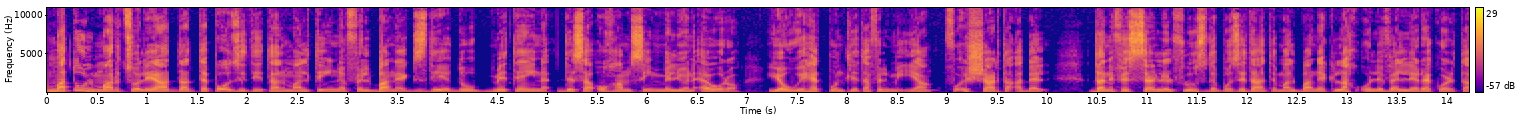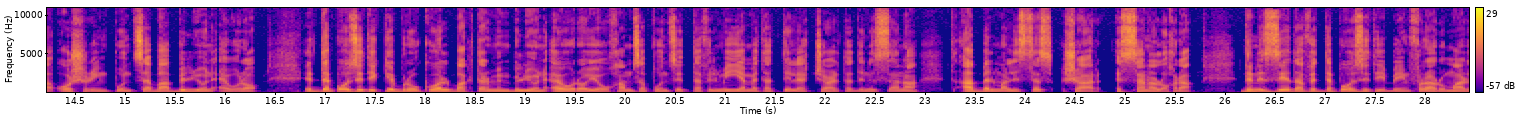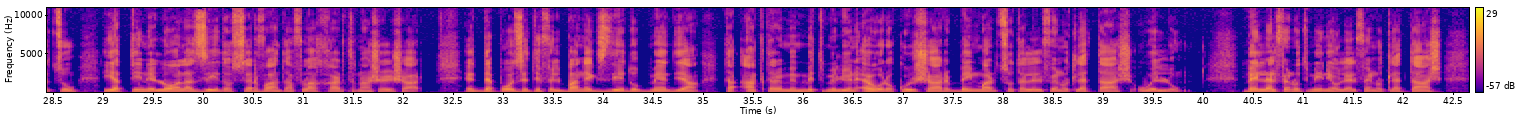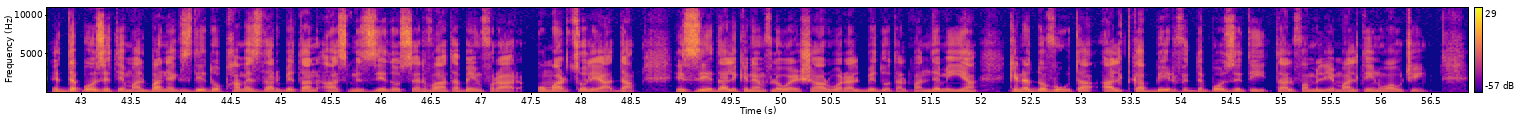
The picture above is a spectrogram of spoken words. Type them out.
Matul Marzu li għadda d-depożiti tal-Maltin fil-banek żdiedu b' 259 miljun ewro jew 1.3 fil-mija fuq ix-xahar ta' qabel. Dan ifisser li l-flus depożitati mal-banek laħqu livelli rekord ta' 20.7 biljun ewro. Id-depożiti kibru wkoll b'aktar minn biljun ewro jew 5.6 fil-mija meta t-tielet xahar ta' din is-sena tqabbel mal-istess xahar is-sena l-oħra. Din iż-żieda fid-depożiti bejn Frar u Marzu hija t-tieni l-ogħla żieda osservata fl-aħħar tnax-il xahar. Id-depożiti fil-banek żdiedu b'medja ta' aktar minn mitt miljun ewro kull xahar bejn Marzu tal-2013 u illum. Bejn l-2008 u l-2013, id-depożiti mal-banek żdiedu b'ħames darbiet anqas miż-żieda osservata bejn Frar u Marzu li għadda. Iż-żieda li kien hemm fl-ewwel xahar wara l-bidu tal-pandemija kienet dovuta għal tkabbir fid-depożiti tal-familji Maltin u Għawdxin.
